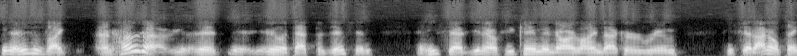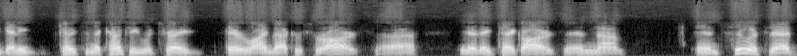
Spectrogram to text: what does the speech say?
"You know, this is like unheard of, you know, at, you know, at that position." And he said, "You know, if you came into our linebacker room, he said, I don't think any coach in the country would trade their linebackers for ours. Uh, you know, they'd take ours." And um, and Sua said,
